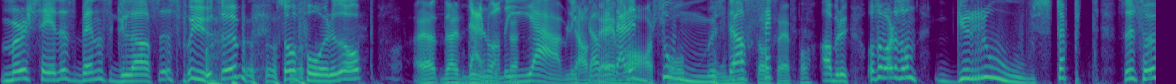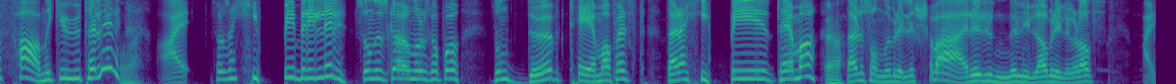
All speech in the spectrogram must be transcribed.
Mercedes-Benz Glasses på YouTube, så får du det opp. Ja, det, er Det er noe av det jævligste jeg har sett. Det er det dummeste jeg har sett. se av bruk. Og så var det sånn grovstøpt, så det så jo faen ikke ut heller. Nei. Nei, så sånn hippiebriller som du skal, når du skal på sånn døv temafest der det er hippietema. Ja. Da er det sånne briller. Svære, runde, lilla brilleglass. Nei,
